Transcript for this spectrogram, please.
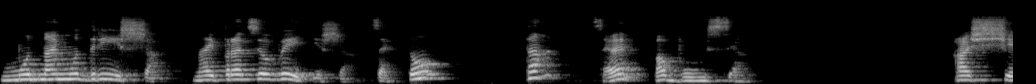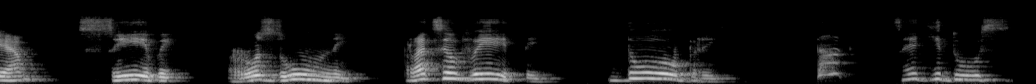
наймудріша, найпрацьовитіша. Це хто? Так, це бабуся. А ще сивий, розумний, працьовитий, добрий. Так, це дідусь.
